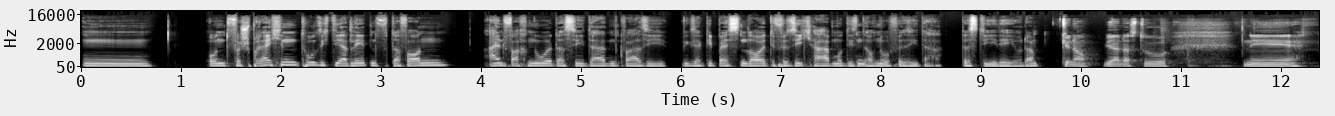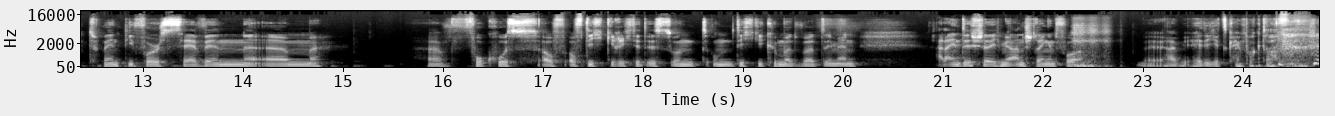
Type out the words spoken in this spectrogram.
Mm, und versprechen tun sich die Athleten davon einfach nur, dass sie dann quasi, wie gesagt, die besten Leute für sich haben und die sind auch nur für sie da. Das ist die Idee, oder? Genau, ja, dass du eine 24-7 ähm, äh, Fokus auf, auf dich gerichtet ist und um dich gekümmert wird. Ich meine, allein das stelle ich mir anstrengend vor. äh, hätte ich jetzt keinen Bock drauf.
